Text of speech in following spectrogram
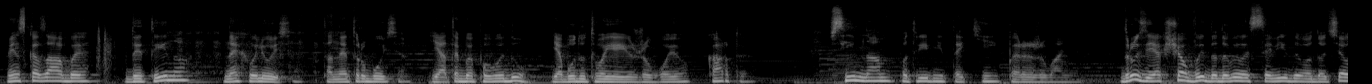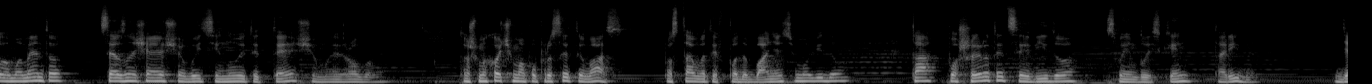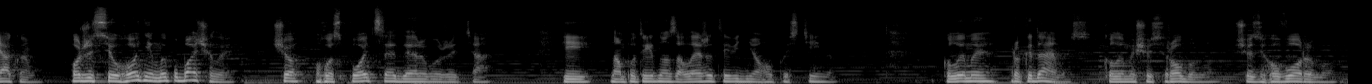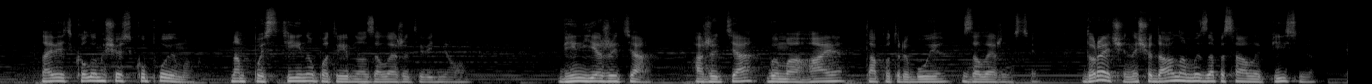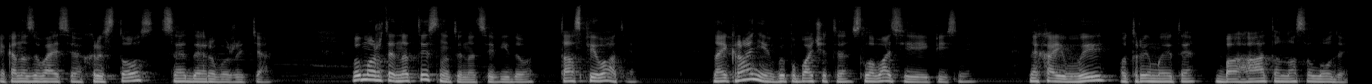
Він сказав би: Дитино, не хвилюйся та не турбуйся. Я тебе поведу, я буду твоєю живою картою. Всім нам потрібні такі переживання. Друзі, якщо ви додивились це відео до цього моменту, це означає, що ви цінуєте те, що ми робимо. Тож ми хочемо попросити вас поставити вподобання цьому відео та поширити це відео своїм близьким та рідним. Дякуємо. Отже, сьогодні ми побачили, що Господь це дерево життя, і нам потрібно залежати від нього постійно. Коли ми прокидаємось, коли ми щось робимо, щось говоримо, навіть коли ми щось купуємо, нам постійно потрібно залежати від нього. Він є життя, а життя вимагає та потребує залежності. До речі, нещодавно ми записали пісню, яка називається Христос це дерево життя. Ви можете натиснути на це відео та співати. На екрані ви побачите слова цієї пісні. Нехай ви отримаєте багато насолоди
